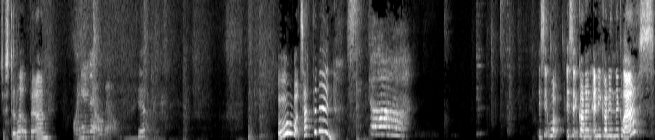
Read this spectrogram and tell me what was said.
Just a little bit on. On a little bit on. Yeah. Oh, what's happening? Ah, Is it what? Is it gone in? Any gone in the glass?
